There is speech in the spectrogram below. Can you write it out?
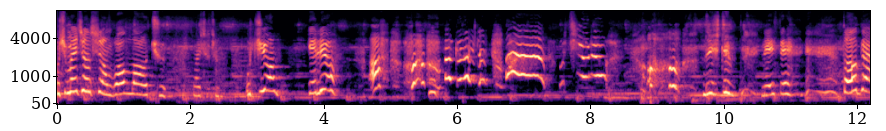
Uçmaya çalışıyorum. Vallahi uçuyorum. Uçuyorum. Geliyor. Ah, ah, arkadaşlar ah, uçuyorum. Oh, düştüm. Neyse. Tolga.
